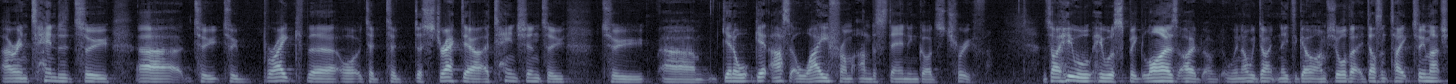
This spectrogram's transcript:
are intended to, uh, to, to break the, or to, to distract our attention, to, to um, get, get us away from understanding God's truth. And so he will, he will speak lies. I, I, we know we don't need to go. I'm sure that it doesn't take too much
